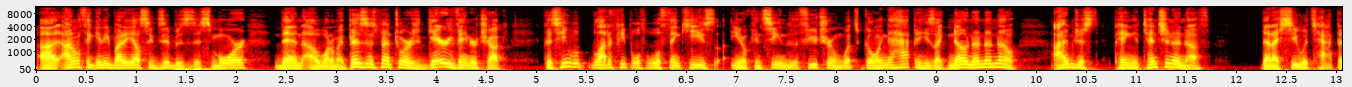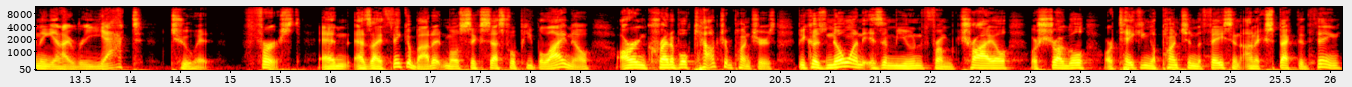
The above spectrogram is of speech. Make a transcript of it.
Uh, I don't think anybody else exhibits this more than uh, one of my business mentors, Gary Vaynerchuk because he will, a lot of people will think he's you know can see into the future and what's going to happen. He's like, no, no, no, no. I'm just paying attention enough that I see what's happening and I react to it first. And as I think about it, most successful people I know are incredible counterpunchers because no one is immune from trial or struggle or taking a punch in the face, an unexpected thing,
